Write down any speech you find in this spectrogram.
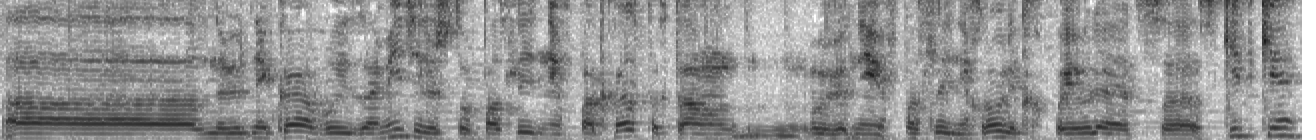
наверняка вы заметили, что в последних подкастах, там, ну, вернее, в последних роликах появляются скидки.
